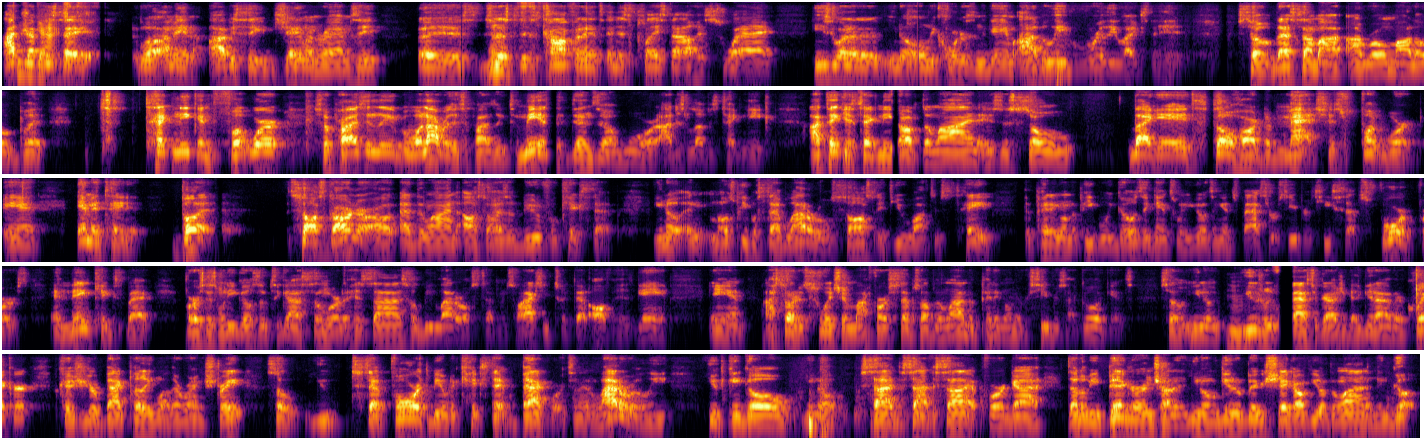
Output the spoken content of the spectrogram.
I Who's your definitely say, well, I mean, obviously Jalen Ramsey is mm. just his confidence and his play style, his swag. He's one of the you know only corners in the game I believe really likes to hit. So that's something I, I role model. But technique and footwork, surprisingly, well, not really surprisingly, to me, it's Denzel Ward. I just love his technique. I think his technique off the line is just so like it's so hard to match his footwork and imitate it. But Sauce Gardner at the line also has a beautiful kick step. You know, and most people step lateral. Sauce, if you watch his tape, depending on the people he goes against, when he goes against faster receivers, he steps forward first and then kicks back. Versus when he goes up to guys similar to his size, he'll be lateral stepping. So I actually took that off of his game. And I started switching my first steps off the line depending on the receivers I go against. So, you know, Mm. usually with faster guys, you got to get out of there quicker because you're backpedaling while they're running straight. So you step forward to be able to kick step backwards. And then laterally, you can go, you know, side to side to side for a guy that'll be bigger and try to, you know, get a bigger shake off you at the line and then go.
